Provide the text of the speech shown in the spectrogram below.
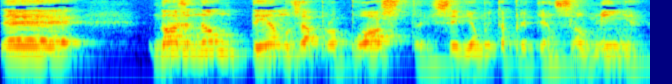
É, nós não temos a proposta, e seria muita pretensão minha,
